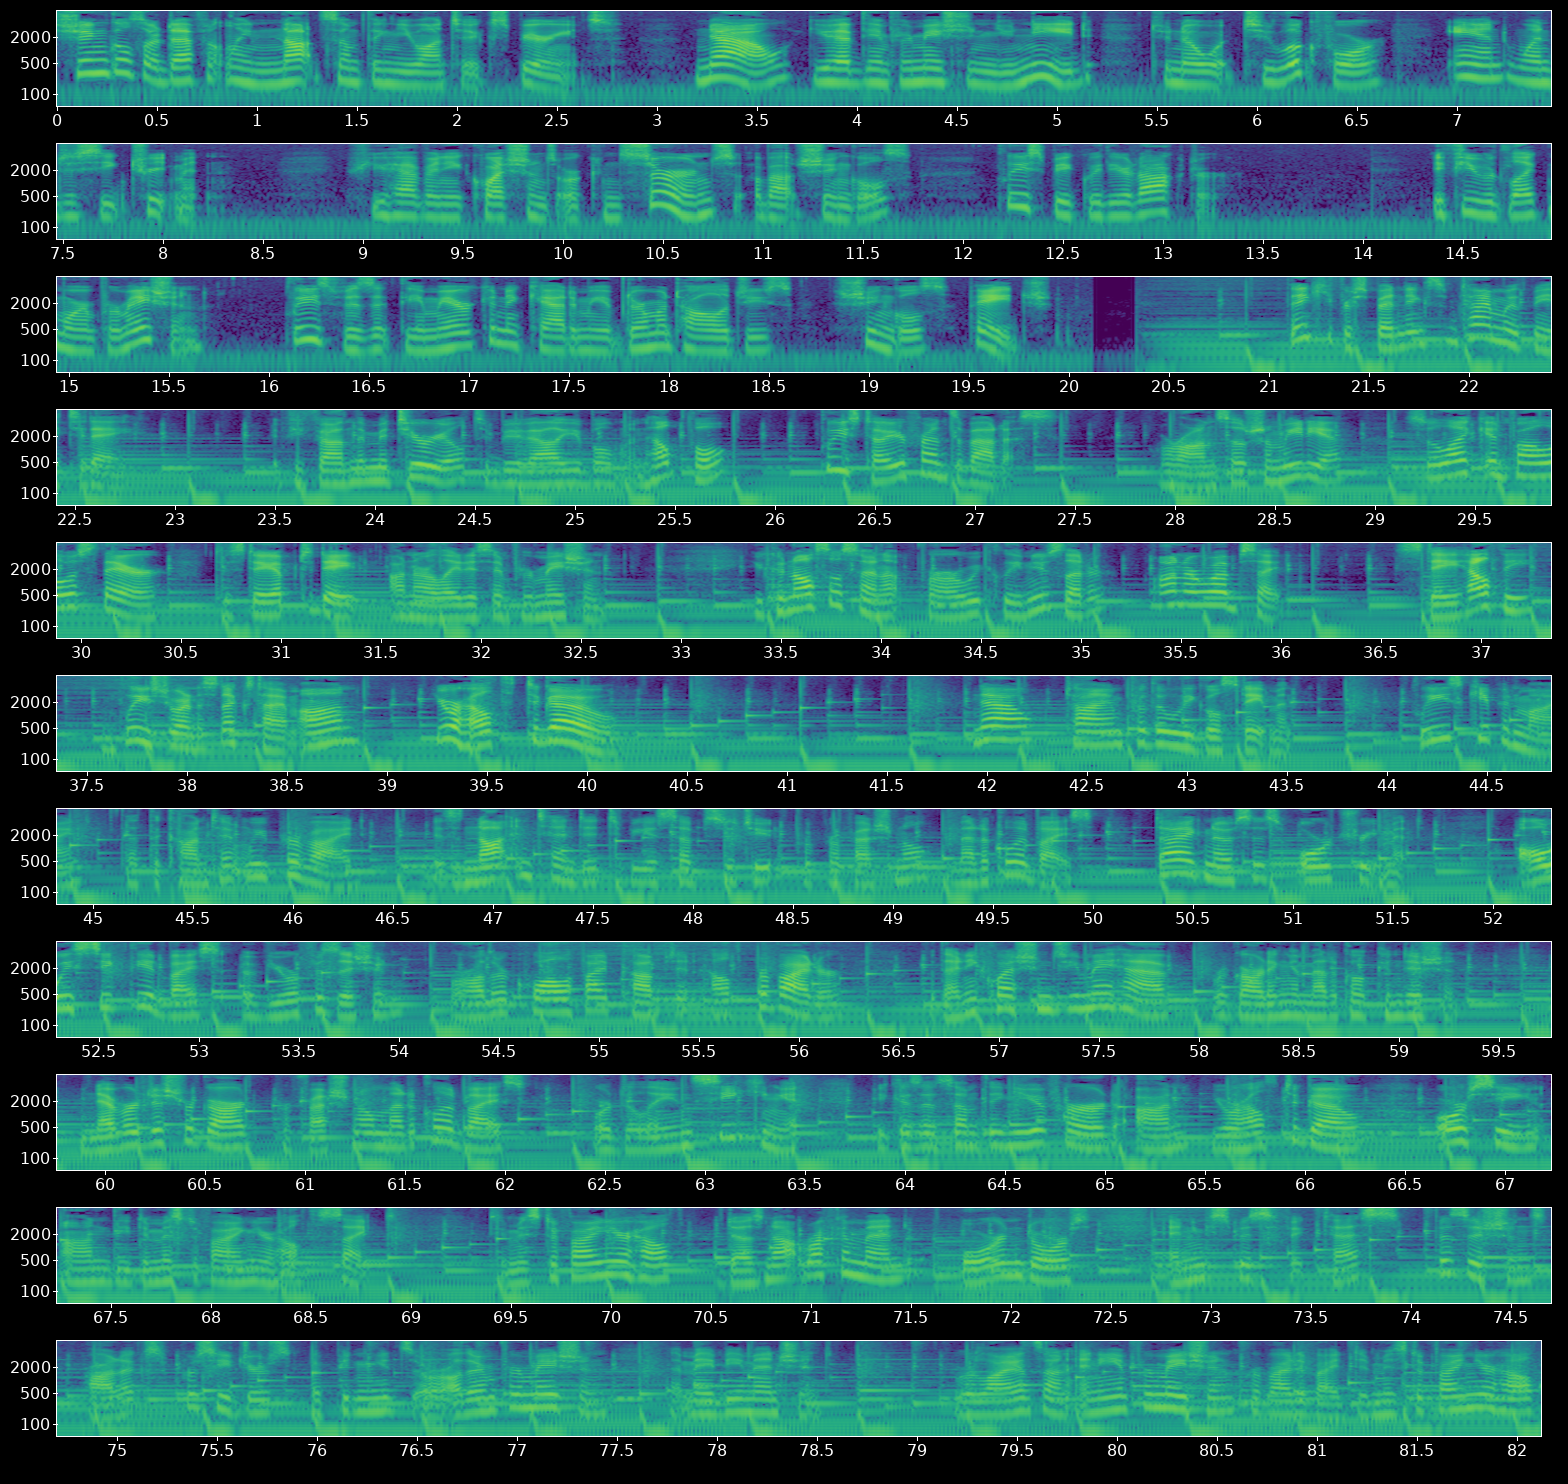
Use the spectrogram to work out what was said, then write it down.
Shingles are definitely not something you want to experience. Now you have the information you need to know what to look for and when to seek treatment. If you have any questions or concerns about shingles, please speak with your doctor. If you would like more information, please visit the American Academy of Dermatology's Shingles page. Thank you for spending some time with me today. If you found the material to be valuable and helpful, please tell your friends about us. We're on social media, so like and follow us there to stay up to date on our latest information. You can also sign up for our weekly newsletter on our website. Stay healthy, and please join us next time on Your Health to Go. Now, time for the legal statement. Please keep in mind that the content we provide is not intended to be a substitute for professional medical advice diagnosis, or treatment. Always seek the advice of your physician or other qualified competent health provider with any questions you may have regarding a medical condition. Never disregard professional medical advice or delay in seeking it because of something you have heard on Your Health to Go or seen on the Demystifying Your Health site. Demystifying Your Health does not recommend or endorse any specific tests, physicians, products, procedures, opinions, or other information that may be mentioned reliance on any information provided by Demystifying Your Health,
